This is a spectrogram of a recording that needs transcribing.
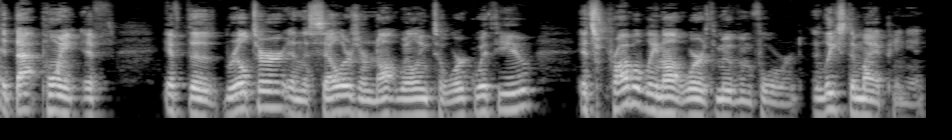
At that point, if if the realtor and the sellers are not willing to work with you, it's probably not worth moving forward, at least in my opinion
